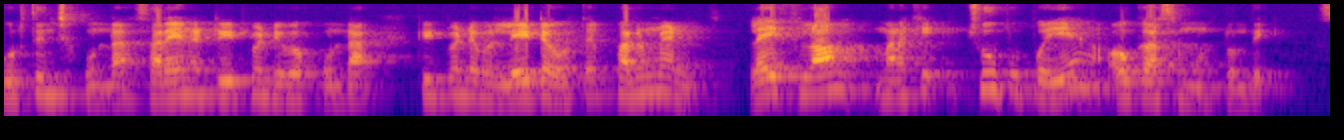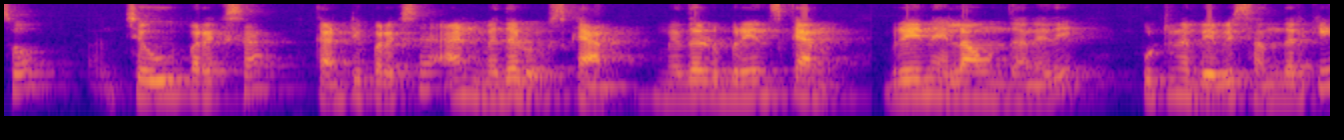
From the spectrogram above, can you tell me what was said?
గుర్తించకుండా సరైన ట్రీట్మెంట్ ఇవ్వకుండా ట్రీట్మెంట్ ఏమైనా లేట్ అవుతే పర్మనెంట్ లైఫ్ లాంగ్ మనకి చూపు పోయే అవకాశం ఉంటుంది. సో చెవు పరీక్ష కంటి పరీక్ష అండ్ మెదడు స్కాన్ మెదడు బ్రెయిన్ స్కాన్ బ్రెయిన్ ఎలా ఉందనేది పుట్టిన బేబీస్ అందరికీ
